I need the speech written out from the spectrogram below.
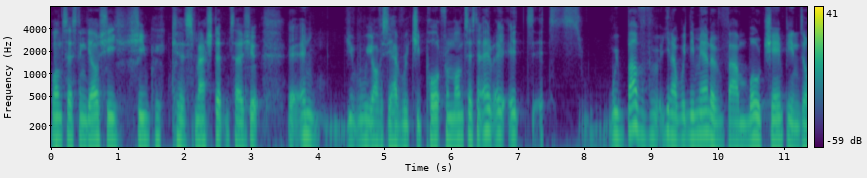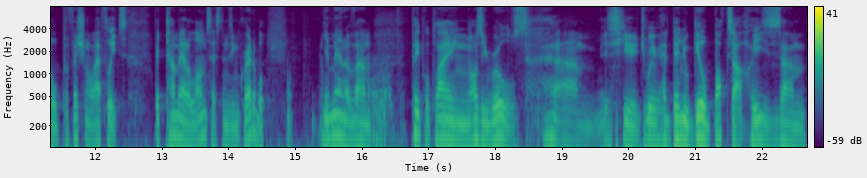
Launceston girl. She she smashed it. So she and we obviously have Richie Porte from Launceston. It, it, it's we above you know with the amount of um, world champions or professional athletes that come out of Launceston is incredible. The amount of um, people playing Aussie rules um, is huge. We've had Daniel Geale, boxer. He's um,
